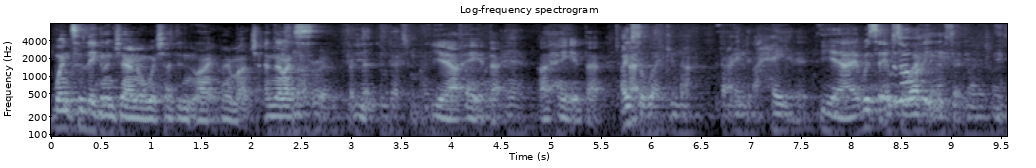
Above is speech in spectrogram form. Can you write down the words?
went to Legal and General, which I didn't like very much. And then I. s- Another inve- investment. yeah, I hated that. Yeah. I hated that. I used to work in that. that I hated it. Yeah, it was. I It was to work in asset management.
